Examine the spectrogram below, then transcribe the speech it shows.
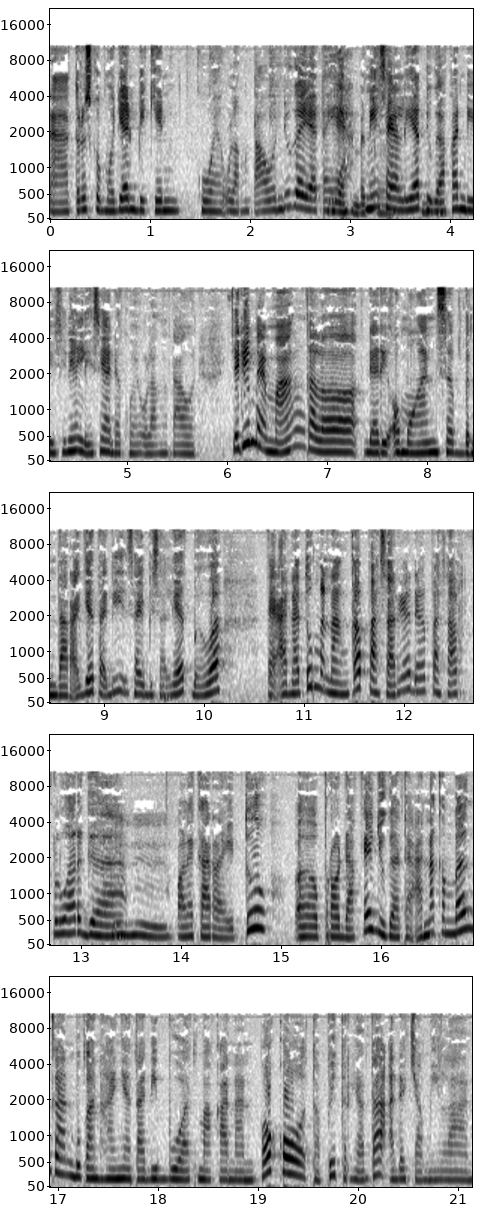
Nah terus kemudian bikin kue ulang tahun juga ya teh ya? Iya, ini saya lihat juga kan di sini listnya ada kue ulang tahun. Jadi memang kalau dari omongan sebentar aja tadi saya bisa lihat bahwa Teh Ana tuh menangkap pasarnya adalah pasar keluarga. Oleh karena itu eh, produknya juga Teh Ana kembangkan bukan hanya tadi buat makanan pokok, tapi ternyata ada camilan.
